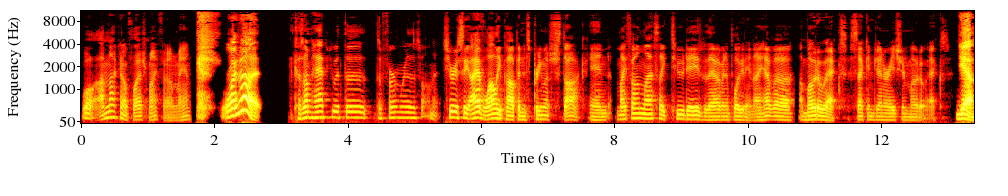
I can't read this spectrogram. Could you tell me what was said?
Well, I'm not gonna flash my phone, man. Why not? Because I'm happy with the, the firmware that's on it. Seriously, I have Lollipop and it's pretty much stock. And my phone lasts like two days without having to plug it in. I have a, a Moto X, second generation Moto X. Yeah,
